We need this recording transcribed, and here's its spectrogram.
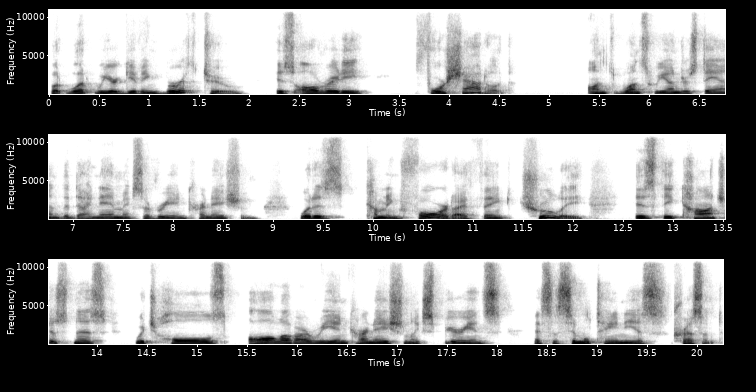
But what we are giving birth to is already foreshadowed once we understand the dynamics of reincarnation. What is coming forward, I think, truly is the consciousness which holds all of our reincarnational experience as a simultaneous present.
